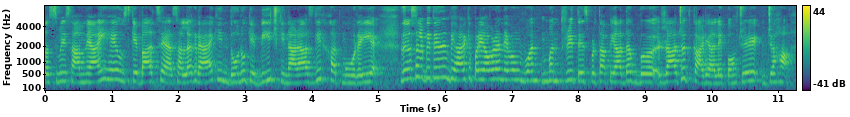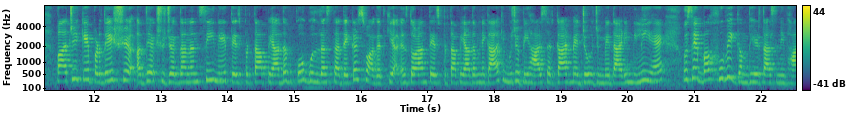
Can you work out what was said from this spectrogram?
तस्वीर सामने आई है, उसके बाद से ऐसा लग रहा है कि इन दोनों के बीच की नाराज़गी खत्म हो रही है। दरअसल बीते दिन बिहार के पर्यावरण एवं वन मंत्री तेज प्रताप यादव राजद कार्यालय पहुँचे, जहाँ पार्टी के प्रदेश अध्यक्ष जगदानंद आनंद सिंह ने तेज प्रताप यादव को गुलदस्ता देकर स्वागत किया। इस दौरान तेज प्रताप यादव ने कहा कि मुझे बिहार सरकार में जो ज़िम्मेदारी मिली है, उसे बखूबी गंभीरता से निभा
